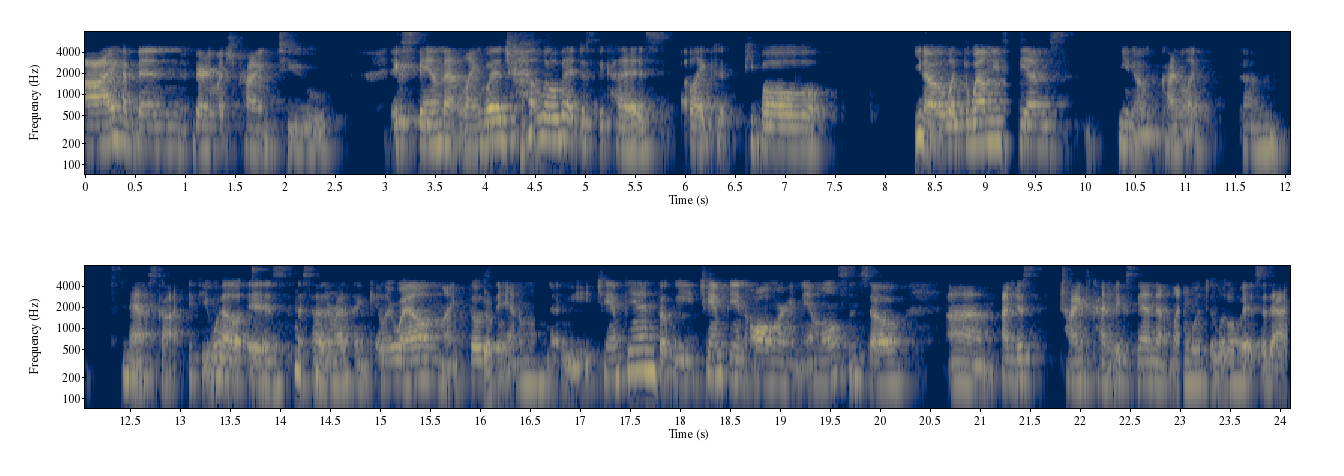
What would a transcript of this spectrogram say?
I have been very much trying to expand that language a little bit just because like people, you know, like the whale museums, you know, kind of like um, mascot, if you will, is a southern resident killer whale, and like those Definitely. are the animals that we champion. But we champion all marine mammals, and so um, I'm just trying to kind of expand that language a little bit so that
